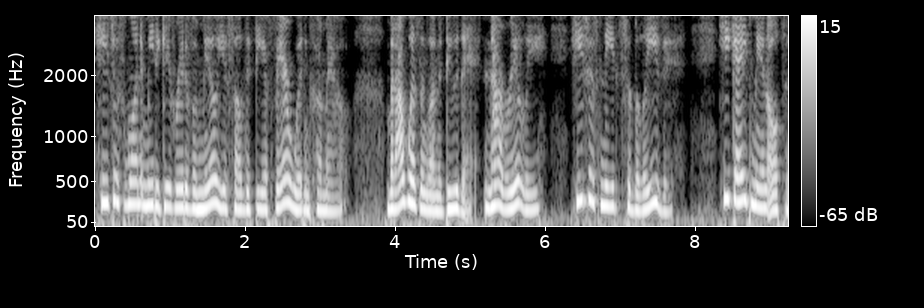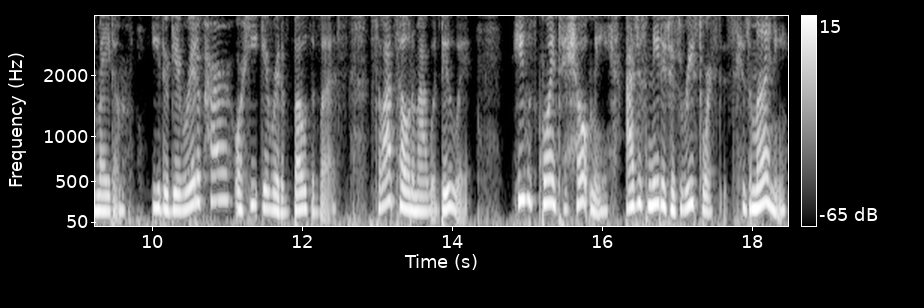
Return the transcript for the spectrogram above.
He just wanted me to get rid of Amelia so that the affair wouldn't come out. But I wasn't going to do that. Not really. He just needed to believe it. He gave me an ultimatum either get rid of her or he'd get rid of both of us. So I told him I would do it. He was going to help me. I just needed his resources, his money.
